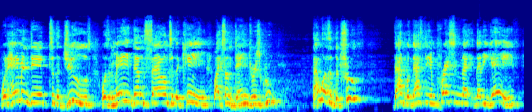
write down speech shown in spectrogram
what Haman did to the Jews was made them sound to the king like some dangerous group. That wasn't the truth. That, but that's the impression that, that he gave.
